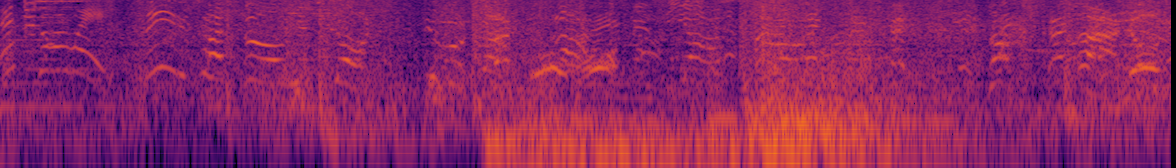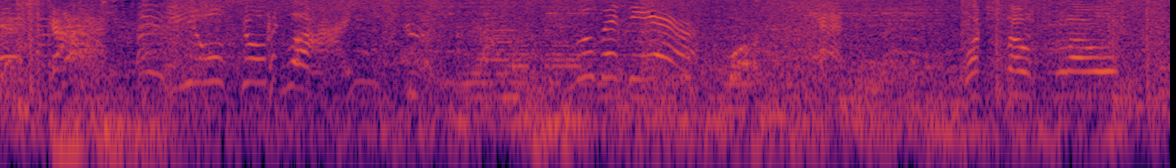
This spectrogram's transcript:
Let's go away! Leave! Cut all you've got! You were cut! I know blind. Here. Watch those globes.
